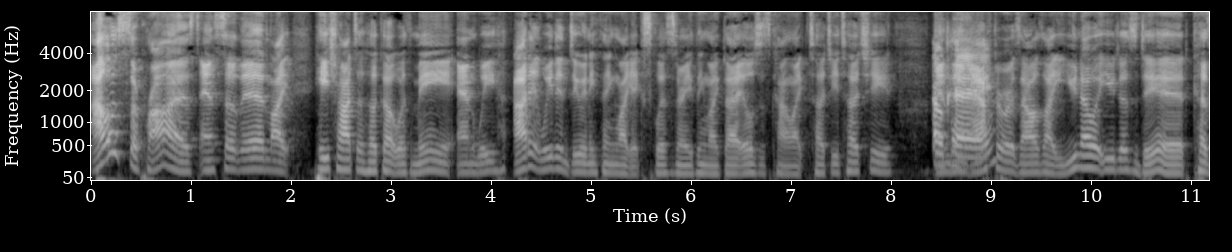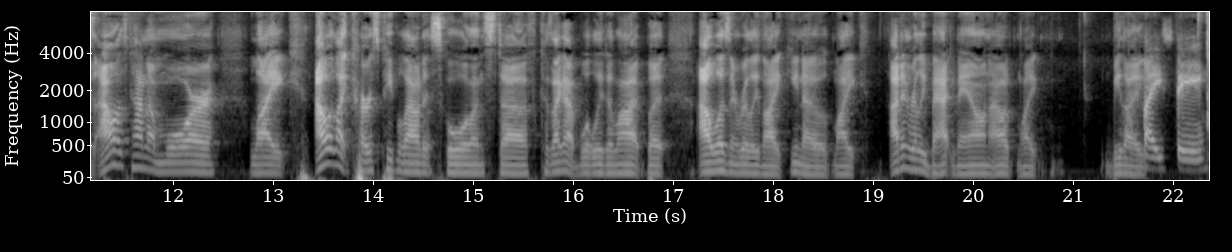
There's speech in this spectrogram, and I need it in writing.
I was surprised, and so then like he tried to hook up with me, and we I didn't we didn't do anything like explicit or anything like that. It was just kind of like touchy touchy. And Okay. then afterwards, I was like, you know what you just did, because I was kind of more like I would like curse people out at school and stuff because I got bullied a lot, but I wasn't really like you know like I didn't really back down. I would like be like feisty.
